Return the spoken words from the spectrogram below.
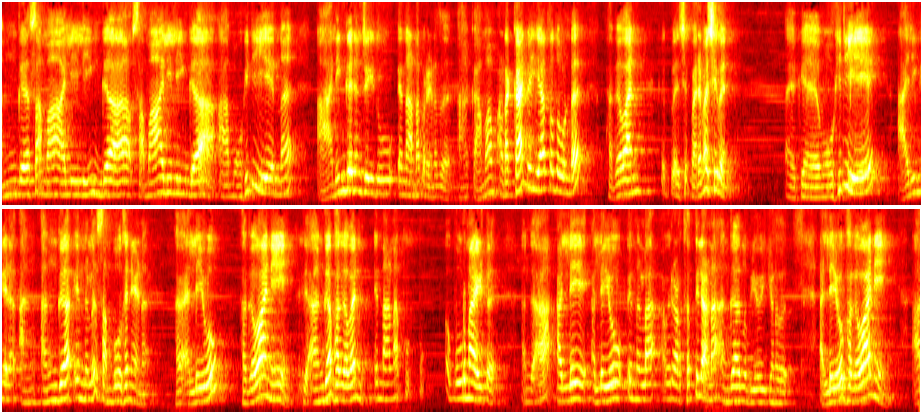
അംഗ സമാലിലിംഗ സമാലിലിംഗ ആ മോഹിനിയെ എന്ന് ആലിംഗനം ചെയ്തു എന്നാണ് പറയുന്നത്. ആ കാമം അടക്കാൻ കഴിയാത്തത് കൊണ്ട് ഭഗവാൻ പരമശിവൻ മോഹിനിയെ ആലിംഗന അംഗ എന്നുള്ള സംബോധനയാണ്. അല്ലയോ? ഭഗവാനെ അംഗഭഗവൻ എന്നാണ് പൂർണമായിട്ട്. ആ അല്ലേ അല്ലയോ എന്നുള്ള ഒരർത്ഥത്തിലാണ് അംഗ എന്ന് ഉപയോഗിക്കുന്നത്. അല്ലയോ ഭഗവാനെ ആ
